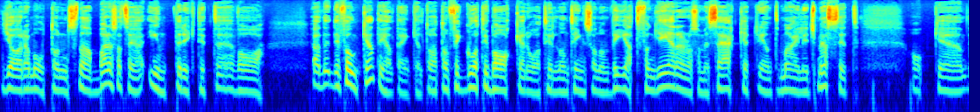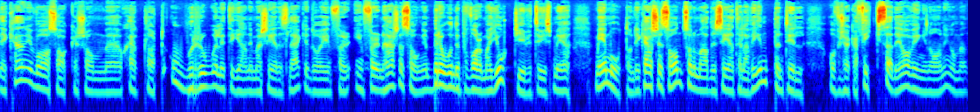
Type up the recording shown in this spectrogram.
göra motorn snabbare så att säga inte riktigt eh, var Ja, det, det, funkar inte helt enkelt och att de fick gå tillbaka då till någonting som de vet fungerar och som är säkert rent mileagemässigt. Och eh, det kan ju vara saker som eh, självklart oroar lite grann i Mercedes-läget då inför, inför den här säsongen beroende på vad de har gjort givetvis med, med motorn. Det är kanske är sånt som de har adresserat hela vintern till att försöka fixa. Det har vi ingen aning om än.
